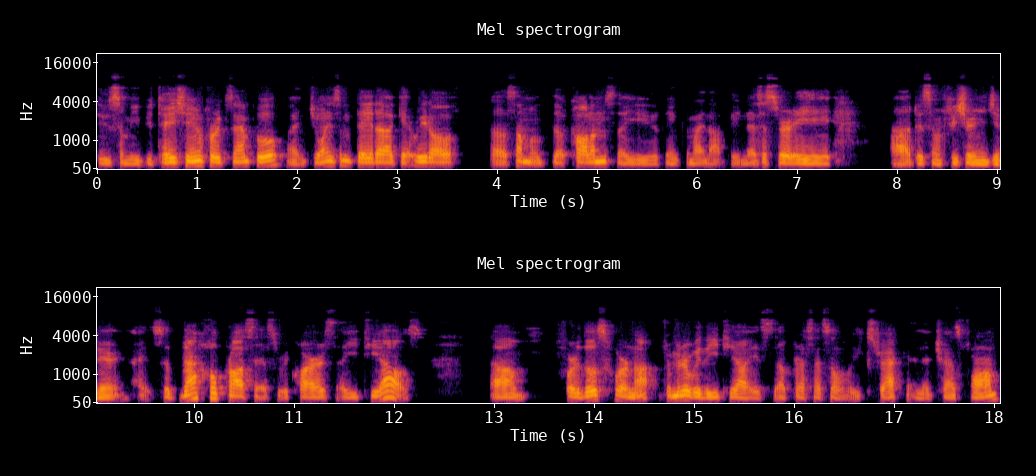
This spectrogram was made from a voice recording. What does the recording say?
do some imputation, for example, and join some data, get rid of uh, some of the columns that you think might not be necessary, uh, do some feature engineering. Right? So that whole process requires ETLs. Um, for those who are not familiar with ETL, it's a process of extract and then transform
